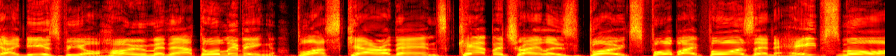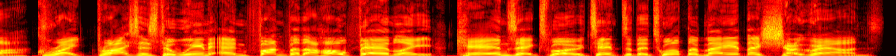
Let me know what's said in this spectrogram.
ideas for your home and outdoor living, plus caravans, camper trailers, boats, 4x4s, and heaps more. Great prizes to win and fun for the whole family. Cairns Expo, 10th to the 12th of May at the Showgrounds.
